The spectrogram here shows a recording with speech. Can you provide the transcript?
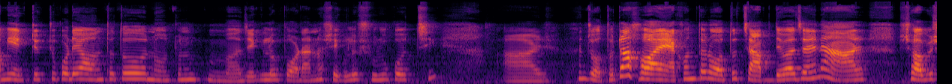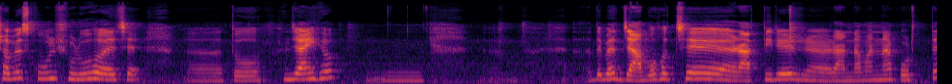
আমি একটু একটু করে অন্তত নতুন যেগুলো পড়ানো, সেগুলো শুরু করছি। আর যতটা হয়, এখন তো অত চাপ দেওয়া যায় না, আর সবে সবে স্কুল শুরু হয়েছে। তো যাই হোক এবার যাব হচ্ছে রাত্রিরের রান্না বান্না করতে।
